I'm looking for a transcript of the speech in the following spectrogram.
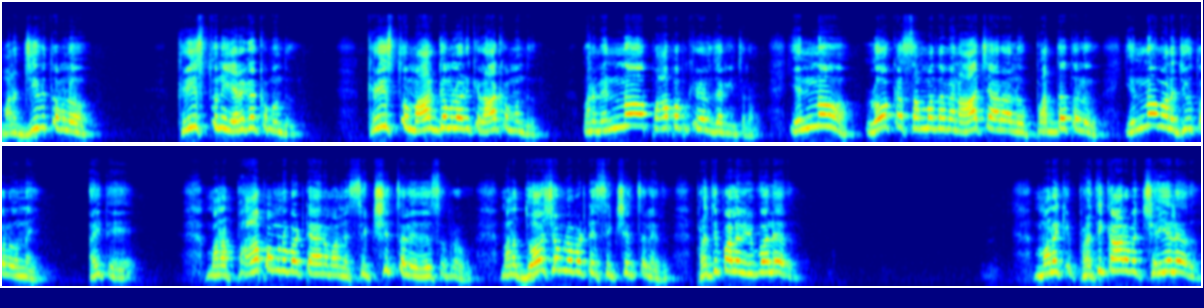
మన జీవితంలో క్రీస్తుని ఎరగకముందు క్రీస్తు మార్గంలోనికి రాకముందు మనం ఎన్నో పాపపు క్రియలు జరిగించడం ఎన్నో లోక సంబంధమైన ఆచారాలు పద్ధతులు ఎన్నో మన జీవితంలో ఉన్నాయి. అయితే మన పాపమును బట్టి ఆయన మనల్ని శిక్షించలేదు యేసుప్రభు. మన దోషమును బట్టి శిక్షించలేదు ప్రతిఫలం ఇవ్వలేదు. మనకి ప్రతీకారం చేయలేదు.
